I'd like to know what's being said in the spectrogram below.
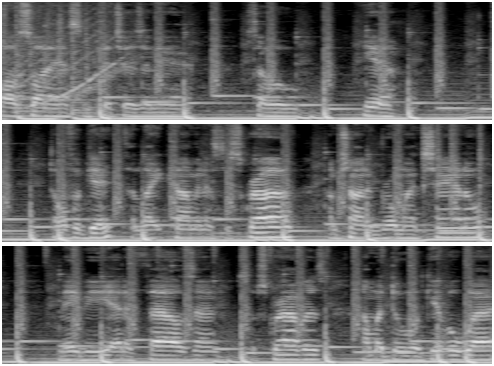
Also, I have some pictures in there. So, yeah. Don't forget to like, comment, and subscribe. I'm trying to grow my channel. Maybe at a thousand subscribers, I'm gonna do a giveaway.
